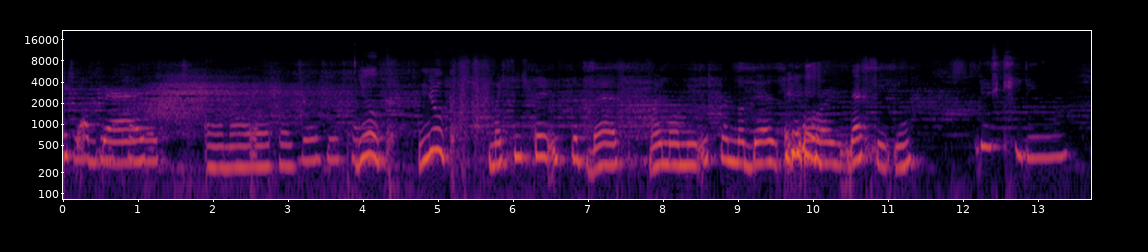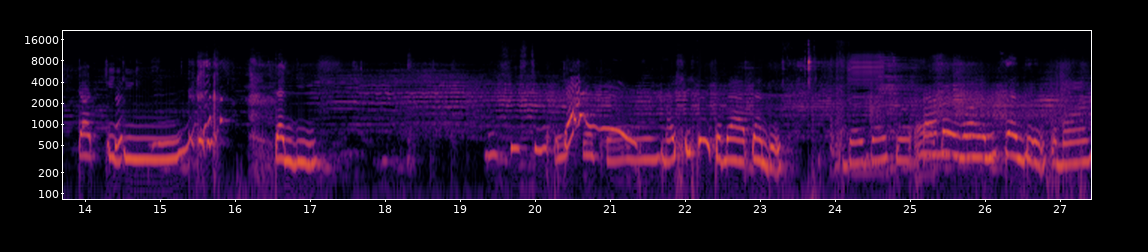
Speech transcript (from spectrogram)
is the best. And I her. Look, look. My sister is the best. My mommy is the best. That's kidding. Just kidding. That's kidding. Dandy. My sister is the best. My sister is. Dandy. The best that Number Come on.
